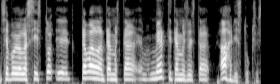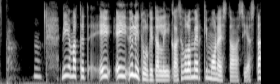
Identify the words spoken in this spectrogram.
se voi olla siis to, e, tavallaan tämmöistä merkki tämmöisestä ahdistuksesta. Mm. Niin, ja mä että ei, ei ylitulkita liikaa. Se voi olla merkki monesta asiasta.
